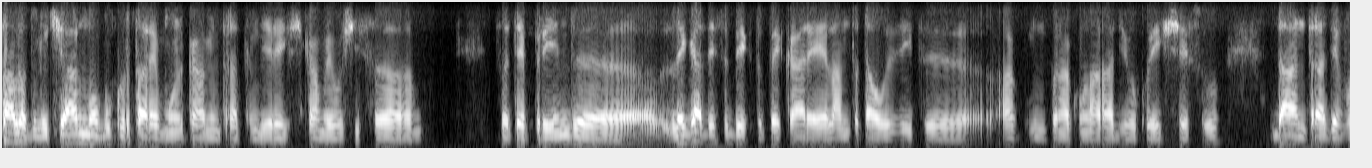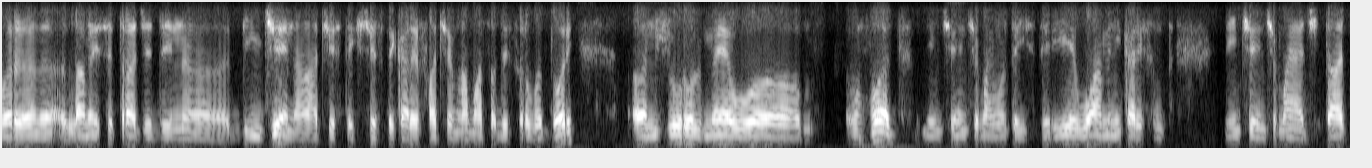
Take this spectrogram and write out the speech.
Salut, Lucian, mă bucur tare mult că am intrat în direct și că am reușit să, să te prind. Uh, Legat de subiectul pe care l-am tot auzit uh, acum- până acum la radio cu excesul, da, într-adevăr, uh, la noi se trage din, uh, din genă acest exces pe care îl facem la masa de sărbători. În jurul meu uh, văd din ce în ce mai multă isterie, oamenii care sunt din ce în ce mai agitați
